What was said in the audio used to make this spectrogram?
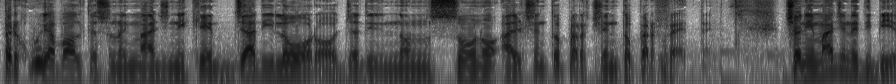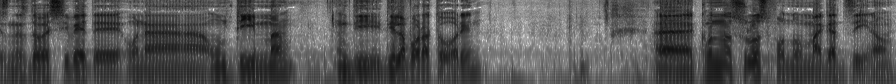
Per cui a volte sono immagini che già di loro già di, non sono al 100% perfette. C'è un'immagine di business dove si vede una, un team di, di lavoratori eh, con sullo sfondo un magazzino.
